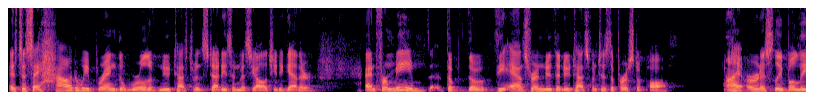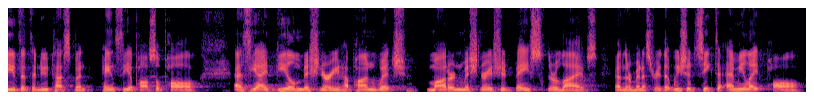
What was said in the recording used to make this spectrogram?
is to say, how do we bring the world of New Testament studies and missiology together? And for me, the, the, the answer in the New Testament is the person of Paul. I earnestly believe that the New Testament paints the Apostle Paul as the ideal missionary upon which modern missionaries should base their lives and their ministry, that we should seek to emulate Paul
